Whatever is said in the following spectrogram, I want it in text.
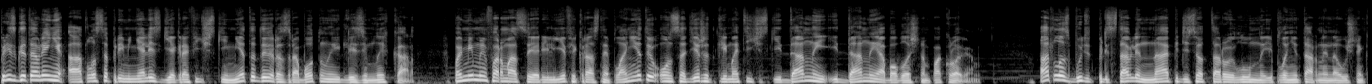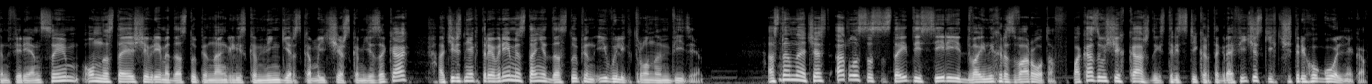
При изготовлении атласа применялись географические методы, разработанные для земных карт. Помимо информации о рельефе Красной планеты, он содержит климатические данные и данные об облачном покрове. Атлас будет представлен на 52-й лунной и планетарной научной конференции. Он в настоящее время доступен на английском, венгерском и чешском языках, а через некоторое время станет доступен и в электронном виде. Основная часть атласа состоит из серии двойных разворотов, показывающих каждый из 30 картографических четырехугольников.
